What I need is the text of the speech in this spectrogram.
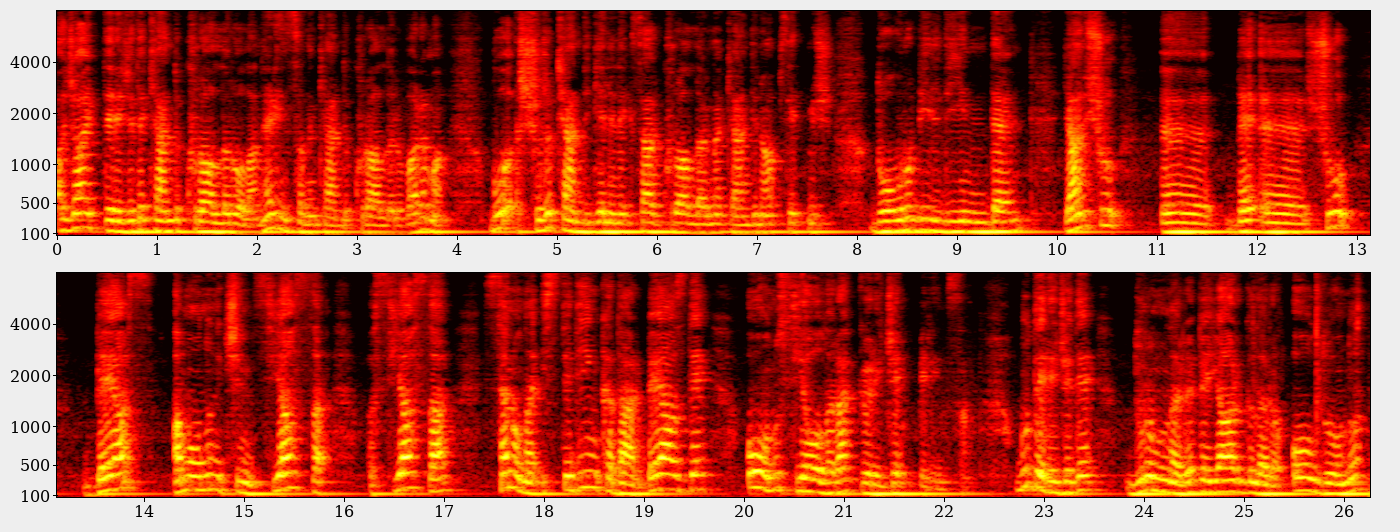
acayip derecede kendi kuralları olan, her insanın kendi kuralları var ama bu aşırı kendi geleneksel kurallarına kendini hapsetmiş, doğru bildiğinden yani şu e, be, e, şu beyaz ama onun için siyahsa siyahsa sen ona istediğin kadar beyaz de o onu siyah olarak görecek bir insan. Bu derecede durumları ve yargıları olduğunu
